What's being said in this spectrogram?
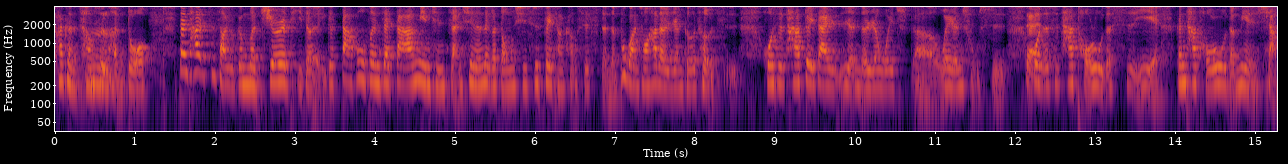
他可能尝试了很多，嗯、但他至少有个 majority 的一个大部分在大家面前展现的那个东西是非常 consistent 的，不管从他的人格特质，或是他对待人的人为呃为人处事，或者是他投入的事业跟他投入的面向，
